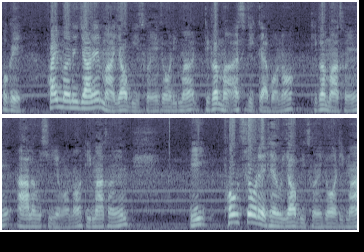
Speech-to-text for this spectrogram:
โอเค file manager ထဲမှာရောက်ပြီဆိုရင်ကျွန်တော်ဒီမှာဒီဘက်မှာ SD card ပေါ့နော်ဒီဘက်မှာဆိုရင်အားလုံးရှိတယ်ပေါ့နော်ဒီမှာဆိုရင်ဒီ phone storage ထဲကိုရောက်ပြီဆိုရင်ကျွန်တော်ဒီမှာ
